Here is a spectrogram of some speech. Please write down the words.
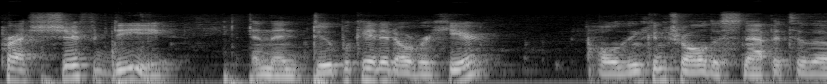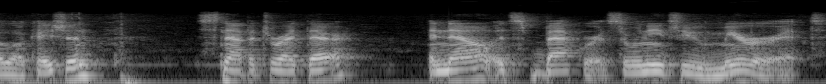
Press Shift D and then duplicate it over here. Holding control to snap it to the location. Snap it to right there. And now it's backwards, so we need to mirror it.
